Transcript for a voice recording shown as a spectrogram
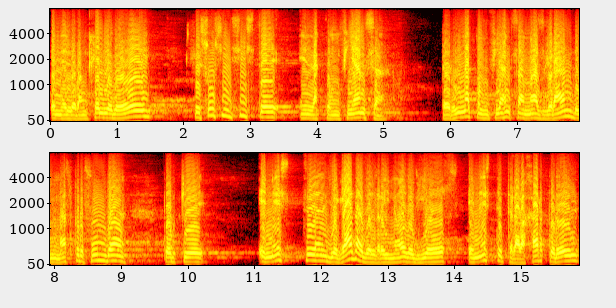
En el Evangelio de hoy, Jesús insiste en la confianza, pero una confianza más grande y más profunda, porque en esta llegada del reinado de Dios, en este trabajar por Él,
